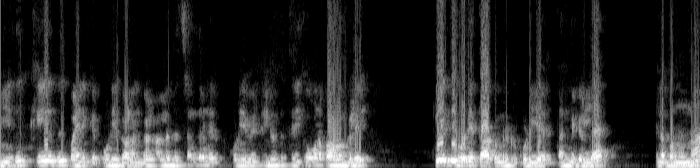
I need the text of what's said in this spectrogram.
மீது கேது பயணிக்கக்கூடிய காலங்கள் அல்லது சந்திரன் இருக்கக்கூடிய வீட்டிலிருந்து திரிகோண பாவங்களில் கேதுவுடைய தாக்கம் இருக்கக்கூடிய தன்மைகள்ல என்ன பண்ணணும்னா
